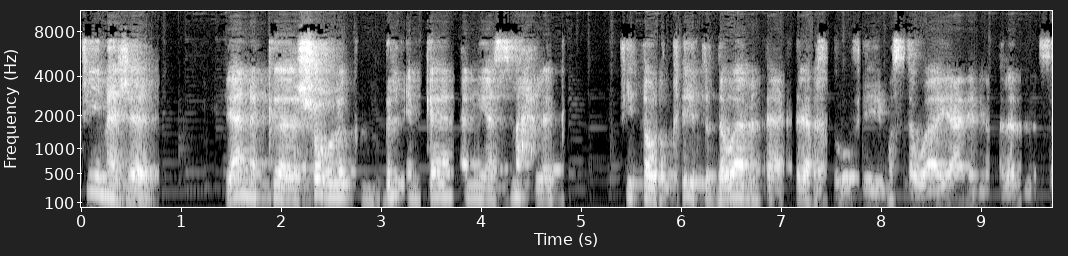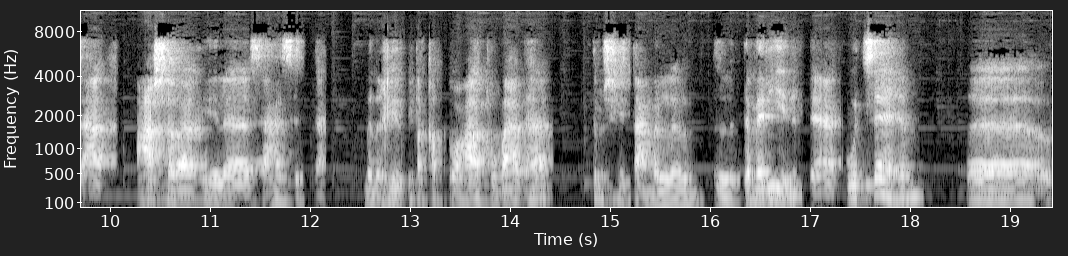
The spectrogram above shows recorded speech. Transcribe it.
في مجال لأنك شغلك بالإمكان أن يسمح لك في توقيت الدوام نتاعك تاخذه في مستوى يعني مثلا من الساعة 10 إلى الساعة 6 من غير تقطعات. وبعدها تمشي تعمل التمارين نتاعك وتساهم آه،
